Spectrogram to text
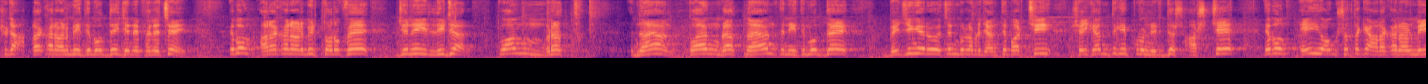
সেটা আরাকান আর্মি ইতিমধ্যেই জেনে ফেলেছে। এবং আরাকান আর্মির তরফে যিনি লিডার তোয়াং ব্রথ নায়াং তোয়াং ব্রাত নায়াং তিনি ইতিমধ্যে বেজিংয়ে রয়েছেন বলে আমরা জানতে পারছি। সেইখান থেকে পুরো নির্দেশ আসছে এবং এই অংশ থেকে আরাকান আর্মি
